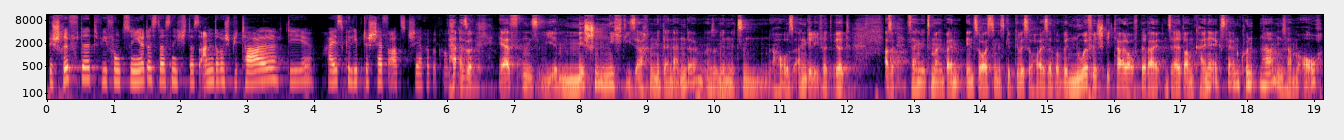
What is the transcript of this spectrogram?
beschriftet. Wie funktioniert es, dass nicht das andere Spital die heißgeliebte Chefarztschere bekommt? Also erstens, wir mischen nicht die Sachen miteinander. Also wenn jetzt ein Haus angeliefert wird, also sagen wir jetzt mal beim Insourcing, es gibt gewisse Häuser, wo wir nur fürs Spital aufbereiten selber und keine externen Kunden haben. Das haben wir auch,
